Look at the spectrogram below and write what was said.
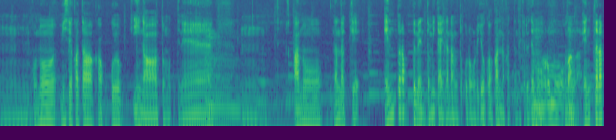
うーんこの見せ方かっこいいなと思ってうね。んうんあのなんだっけエントラップメントみたいだなのところ俺よく分かんなかったんだけどでも、うん俺もこのエントラ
